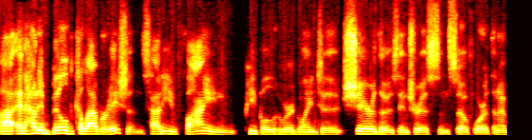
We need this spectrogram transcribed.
Uh, and how to build collaborations. How do you find people who are going to share those interests and so forth? And I've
